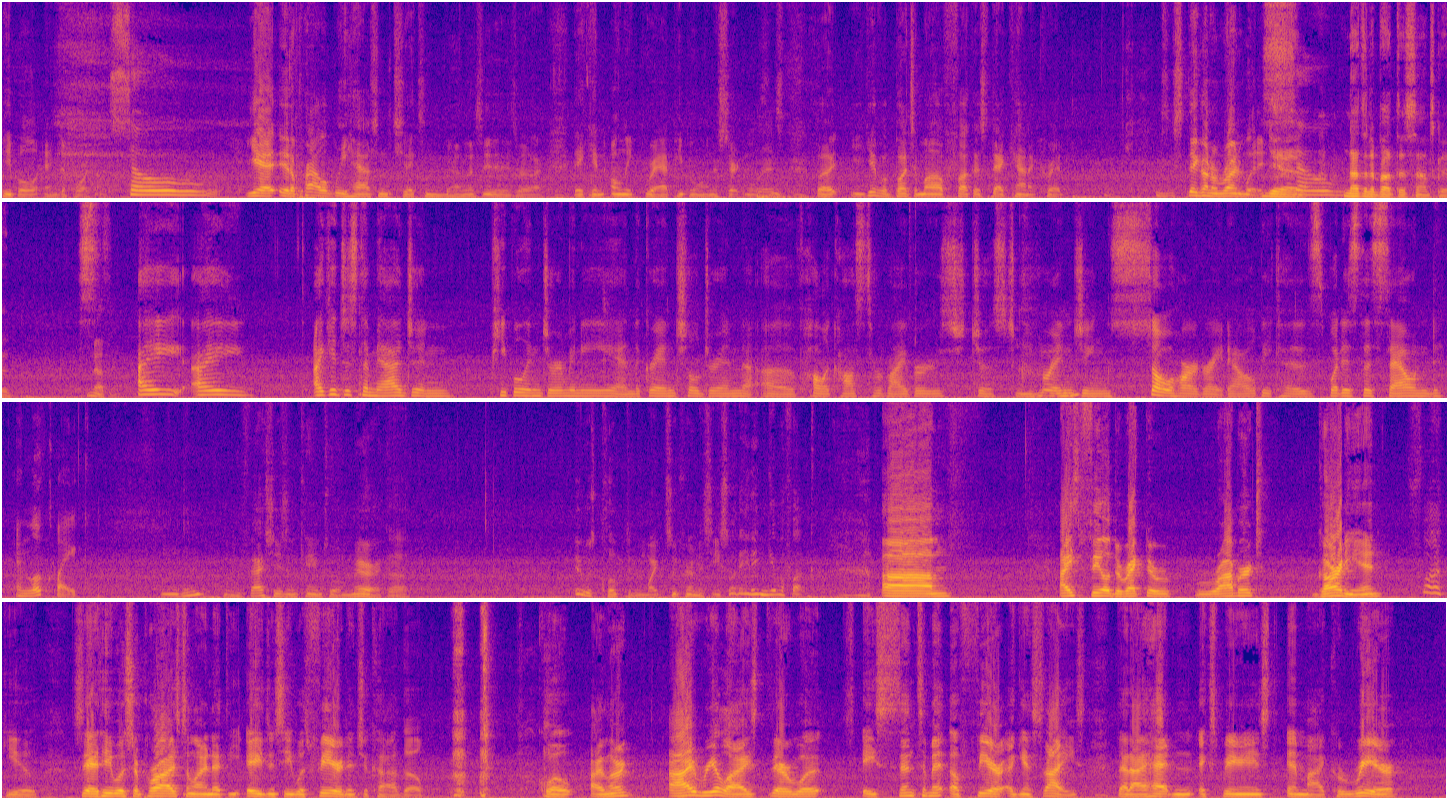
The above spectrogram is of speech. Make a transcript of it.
people and deport them. So Yeah, it'll probably have some checks and balances, or they can only grab people on a certain list. But you give a bunch of motherfuckers that kind of credit, they're gonna run with it. Yeah, So- nothing about this sounds good. Nothing. I I I could just imagine people in Germany and the grandchildren of Holocaust survivors just cringing so hard right now because what does this sound and look like? When fascism came to America, it was cloaked in white supremacy, so they didn't give a fuck. Um, ICE field director Robert Guadian, fuck you, said he was surprised to learn that the agency was feared in Chicago. Quote, I learned, I realized there was a sentiment of fear against ICE that I hadn't experienced in my career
